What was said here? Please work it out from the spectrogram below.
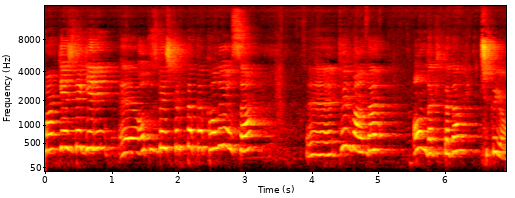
Makyajda gelin e, 35-40 dakika kalıyorsa e, türbanda 10 dakikada çıkıyor.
